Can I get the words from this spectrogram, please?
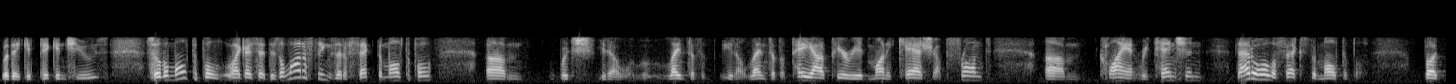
where they could pick and choose. So the multiple, like I said, there's a lot of things that affect the multiple, um, which you know length of you know length of a payout period, money cash up front, um, client retention, that all affects the multiple. But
